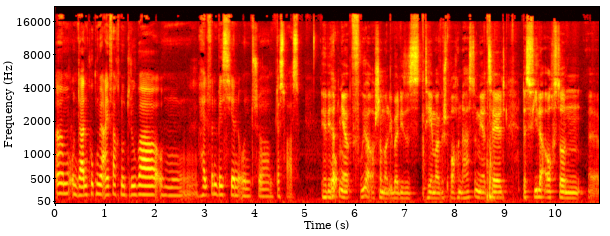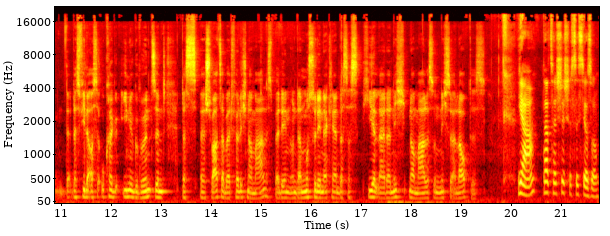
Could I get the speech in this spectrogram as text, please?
Ähm, und dann gucken wir einfach nur drüber, um, helfen ein bisschen und äh, das war's. Ja, wir hatten ja früher auch schon mal über dieses Thema gesprochen. Da hast du mir erzählt, dass viele auch so ein, äh, dass viele aus der Ukraine gewöhnt sind, dass äh, Schwarzarbeit völlig normal ist bei denen. Und dann musst du denen erklären, dass das hier leider nicht normal ist und nicht so erlaubt ist. Ja, tatsächlich ist es ja so.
